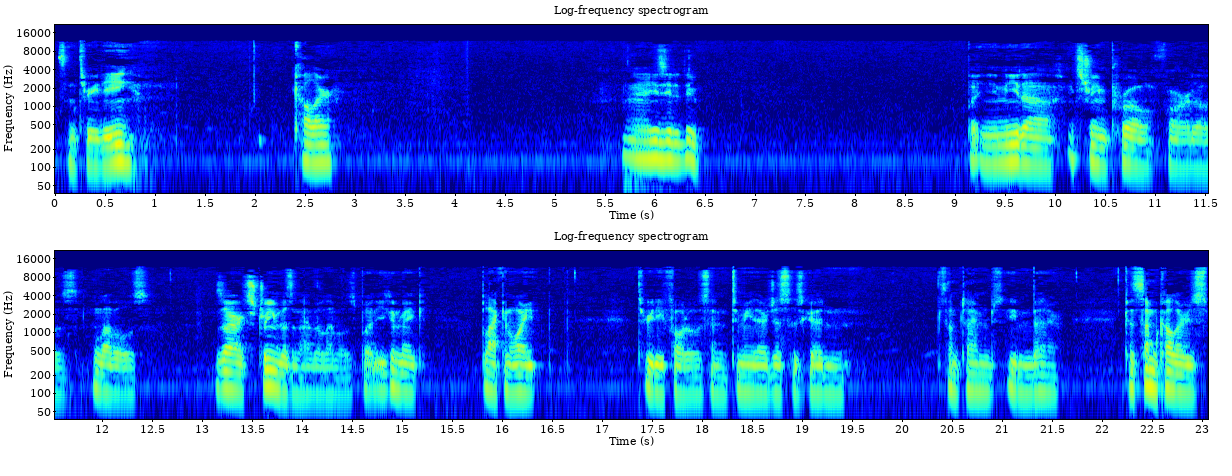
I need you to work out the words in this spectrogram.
It's in 3D. Color. Yeah, easy to do. But you need a Xtreme Pro for those levels. Xara Xtreme doesn't have the levels, but you can make black and white 3D photos, and to me they're just as good and sometimes even better. Because some colors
